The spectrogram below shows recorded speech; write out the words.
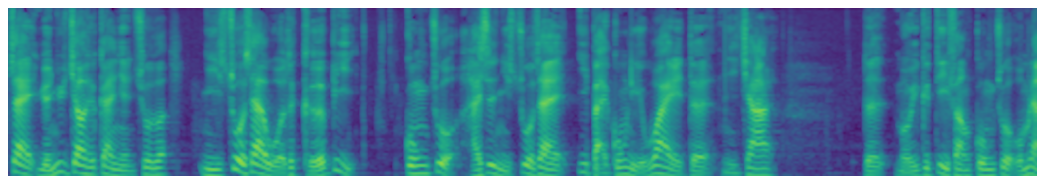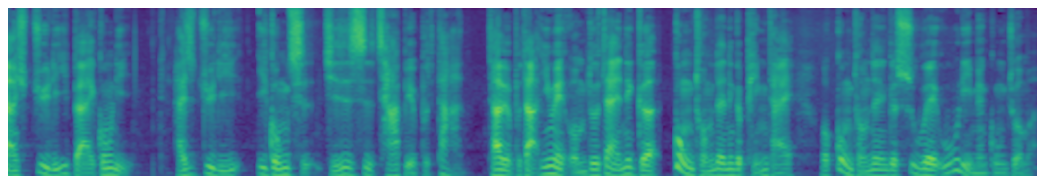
在远距教学概念，就是说，你坐在我的隔壁工作，还是你坐在一百公里外的你家的某一个地方工作，我们俩距离一百公里，还是距离一公尺，其实是差别不大的，差别不大，因为我们都在那个共同的那个平台或共同的那个数位屋里面工作嘛。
